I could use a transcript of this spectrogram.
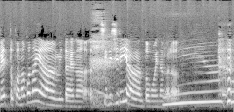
ベッド粉々やんみたいなチリチリやんと思いながら、ー、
